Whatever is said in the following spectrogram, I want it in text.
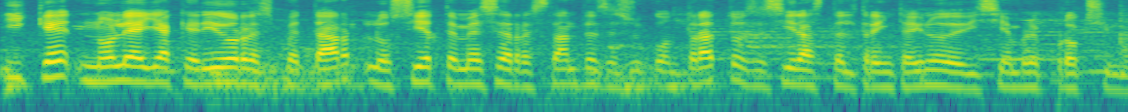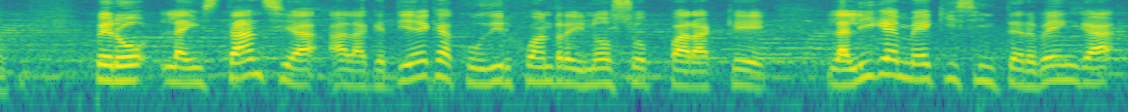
y que no le haya querido respetar los siete meses restantes de su contrato, es decir, hasta el 31 de diciembre próximo. Pero la instancia a la que tiene que acudir Juan Reynoso para que la Liga MX intervenga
